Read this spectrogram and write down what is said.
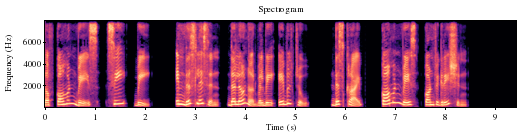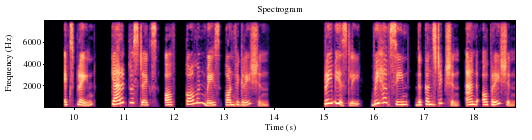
of Common Base CB. In this lesson, the learner will be able to describe common base configuration, explain characteristics of common base configuration. Previously, we have seen the construction and operation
